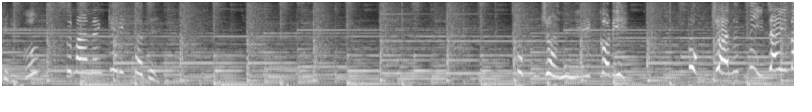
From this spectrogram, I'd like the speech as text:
그리고 수많은 캐릭터들. 폭주하는 일거리, 폭주하는 디자이너.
